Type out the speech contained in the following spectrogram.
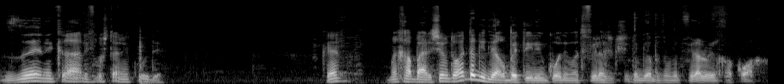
זה נקרא לפגוש את הנקודה. כן? אומר לך בעל שם טוב, אל תגיד לי הרבה תהילים קודם התפילה, שכשתגיע בסוף התפילה לא יהיה לך כוח.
